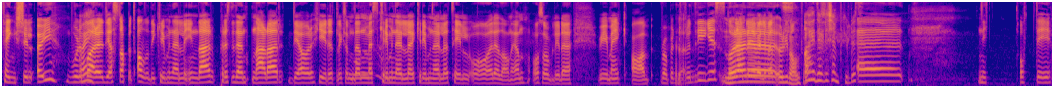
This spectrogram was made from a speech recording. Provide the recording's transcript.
fengseløy, hvor det bare, de har stappet alle de kriminelle inn der. Presidenten er der. De har hyret liksom, den mest kriminelle kriminelle til å redde han igjen. Og så blir det remake av Robert Rodriguez. og Når det er originalen fra? Oi, det hørtes kjempekult ut. Eh, 80...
